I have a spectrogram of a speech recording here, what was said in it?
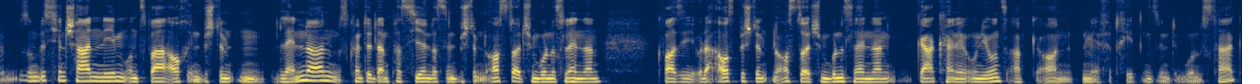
ähm, so ein bisschen Schaden nehmen und zwar auch in bestimmten Ländern. Es könnte dann passieren, dass in bestimmten ostdeutschen Bundesländern quasi oder aus bestimmten ostdeutschen Bundesländern gar keine Unionsabgeordneten mehr vertreten sind im Bundestag.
